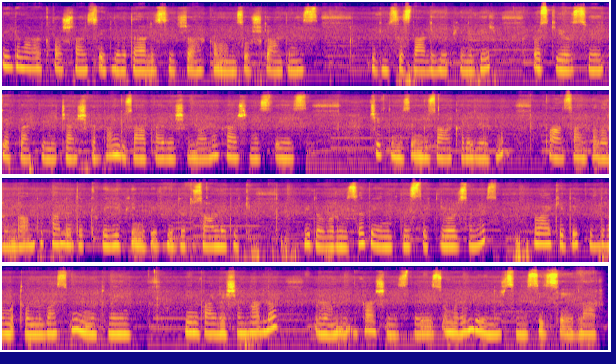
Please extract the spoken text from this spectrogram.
İyi günler arkadaşlar, sevgili ve değerli izleyiciler. Kanalımıza hoş geldiniz. Bugün sizlerle yepyeni bir Özge Yağız ve Gökberk Demirci aşkından güzel paylaşımlarla karşınızdayız. Çiftimizin güzel karelerini fan sayfalarından toparladık ve yepyeni bir video düzenledik. Videolarımızı beğenip destekliyorsanız like edip bildirim butonunu basmayı unutmayın. Yeni paylaşımlarla karşınızdayız. Umarım beğenirsiniz. İyi seyirler.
